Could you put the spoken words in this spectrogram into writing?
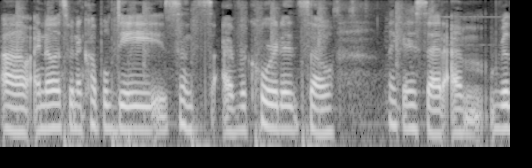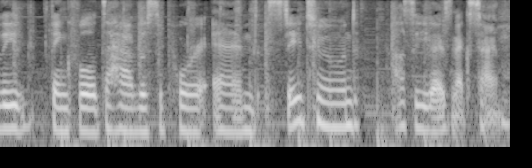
Uh, I know it's been a couple days since I've recorded, so like I said, I'm really thankful to have the support and stay tuned. I'll see you guys next time.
